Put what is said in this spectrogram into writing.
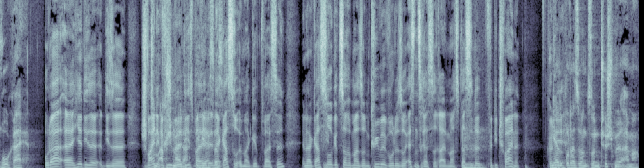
Oh, geil. Oder äh, hier diese, diese Schweinekübel, die es bei, in der? Gastro immer gibt, weißt du? In der Gastro gibt's doch immer so einen Kübel, wo du so Essensreste reinmachst. Das sind da für die Schweine. Können Ja, die, oder so, so ein Tischmülleimer.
